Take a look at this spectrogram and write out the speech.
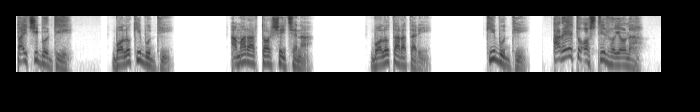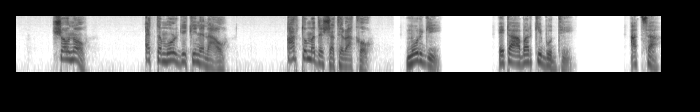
পাইছি বুদ্ধি। বলো কি বুদ্ধি? আমার আর তর সেইছে না। বলো তাড়াতাড়ি। কি বুদ্ধি? আরে তো অস্থির হইও না। শোনো একটা মুরগি কিনে নাও আর তোমাদের সাথে রাখো। মুরগি? এটা আবার কি বুদ্ধি? আচ্ছা।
